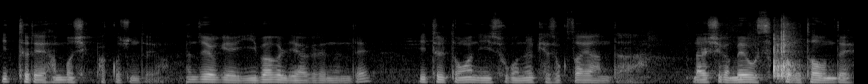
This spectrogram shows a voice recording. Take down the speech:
이틀에 한 번씩 바꿔준대요. 현재 여기에 2박을 예약을 했는데 이틀 동안 이 수건을 계속 써야 한다. 날씨가 매우 습하고 더운데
